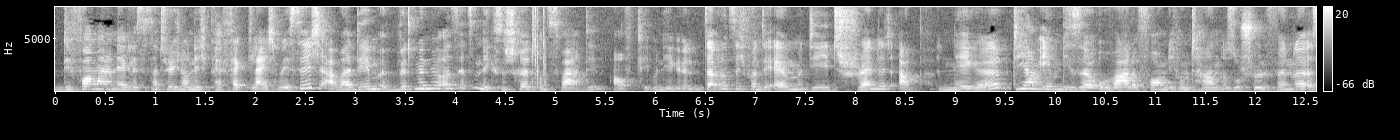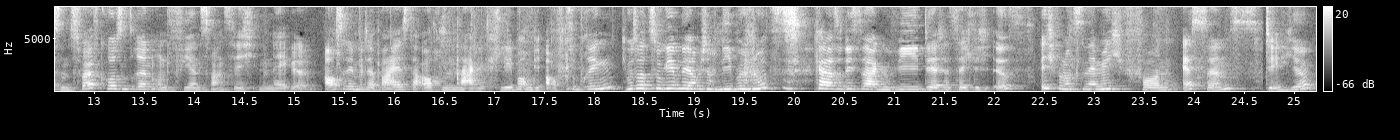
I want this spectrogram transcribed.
Die Form meiner Nägel ist jetzt natürlich noch nicht perfekt gleichmäßig, aber dem widmen wir uns jetzt im nächsten Schritt und zwar den Aufklebenägeln. Da benutze ich von DM die Trended Up Nägel. Die haben eben diese ovale Form, die ich momentan so schön finde. Es sind 12 Größen drin und 24 Nägel. Außerdem mit dabei ist da auch ein Nagelkleber, um die aufzubringen. Ich muss aber zugeben, den habe ich noch nie benutzt. Ich kann also nicht sagen, wie der tatsächlich ist. Ich benutze nämlich von Essence den hier,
